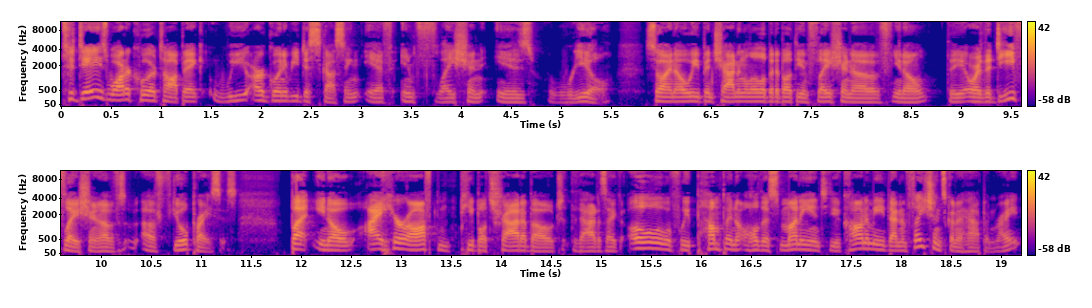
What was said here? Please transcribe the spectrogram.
Today's water cooler topic, we are going to be discussing if inflation is real. So I know we've been chatting a little bit about the inflation of, you know, the or the deflation of of fuel prices. But, you know, I hear often people chat about that. It's like, oh, if we pump in all this money into the economy, that inflation's going to happen, right?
